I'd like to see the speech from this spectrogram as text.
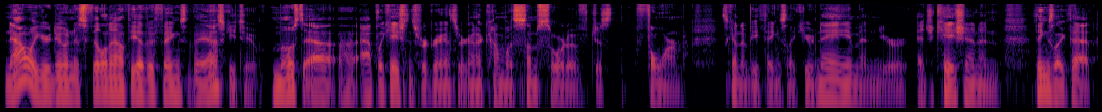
Now, all you're doing is filling out the other things that they ask you to. Most uh, uh, applications for grants are going to come with some sort of just form. It's going to be things like your name and your education and things like that.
